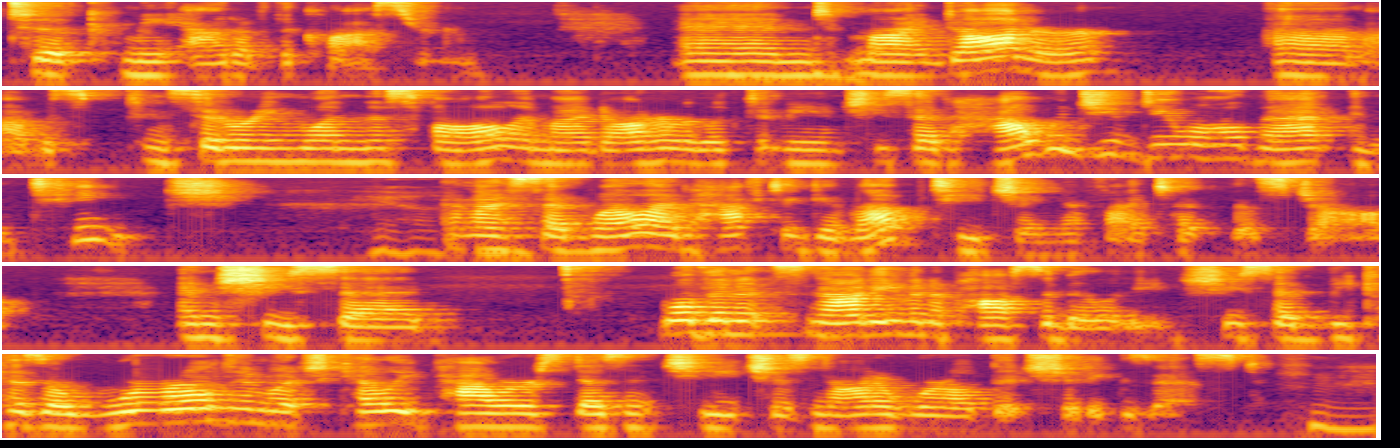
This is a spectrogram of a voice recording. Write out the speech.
took me out of the classroom. And my daughter, um, I was considering one this fall, and my daughter looked at me and she said, How would you do all that and teach? Yeah. And I said, Well, I'd have to give up teaching if I took this job. And she said, Well, then it's not even a possibility. She said, because a world in which Kelly Powers doesn't teach is not a world that should exist. Hmm.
